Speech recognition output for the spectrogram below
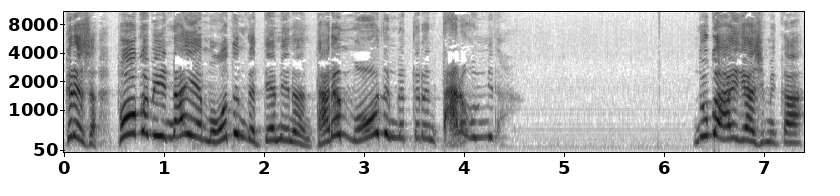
그래서 복음이 나의 모든 것 되면은 다른 모든 것들은 따라옵니다. 누가 하게 하십니까?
